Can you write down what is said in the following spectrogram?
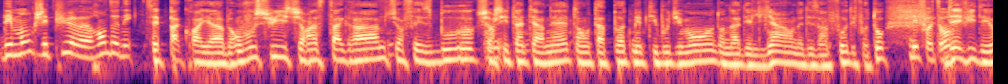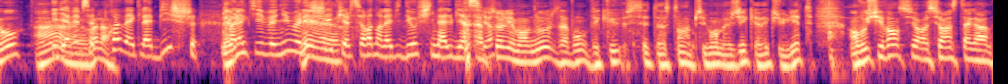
des monts que j'ai pu euh, randonner. C'est pas croyable. On vous suit sur Instagram, sur Facebook, sur Oui. site internet. On tapote mes petits bouts du monde. On a des liens, on a des infos, des photos, Des photos. des vidéos. hein, il y a même euh, cette voilà. preuve avec la biche Mais voilà, oui. qui est venue me lécher, euh, puis elle sera dans la vidéo finale, bien sûr. Absolument. Nous avons vécu cet instant absolument magique avec Juliette en vous suivant sur, sur Instagram.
